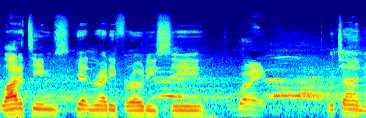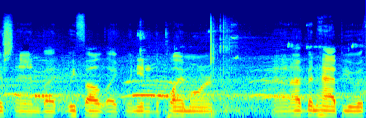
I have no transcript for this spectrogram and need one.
A lot of teams getting ready for ODC, Right. which I understand, but we felt like we needed to play more. And I've been happy with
